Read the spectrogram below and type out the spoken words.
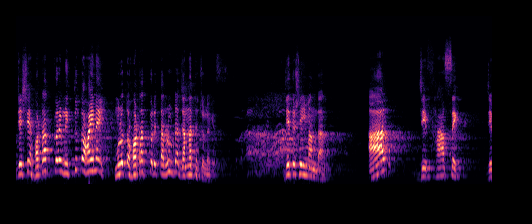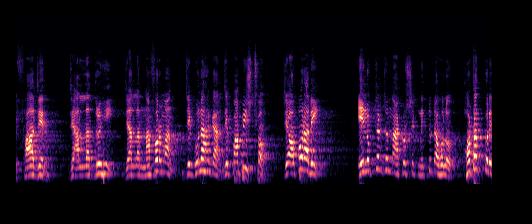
যে সে হঠাৎ করে মৃত্যু তো হয় নাই, মূলত হঠাৎ করে তার রুটা জান্নাতে চলে গেছে। যেহেতু সে ইমানদার। আর যে ফাসেক, যে ফাজের, যে আল্লাহ দ্রোহী, যে আল্লাহ নাফরমান, যে গুনাহগার, যে পাপিষ্ঠ, যে অপরাধী, এই লোকটার জন্য আকস্মিক মৃত্যুটা হলো হঠাৎ করে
